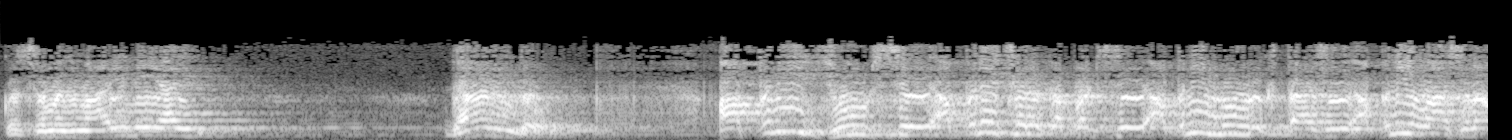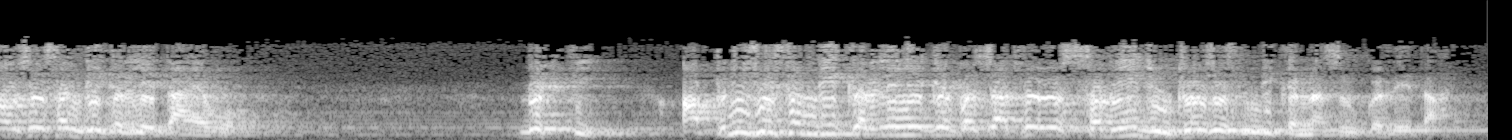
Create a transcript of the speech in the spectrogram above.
कुछ समझ में आई नहीं आई? ध्यान दो। अपनी झूठ से, अपने छल कपट से, अपनी मूर्खता से, अपनी वासनाओं से संधि कर लेता है वो व्यक्ति। अपनी से संधि कर लेने के पश्चात फिर वो सभी झूठों से संधि करना शुरू कर देता है।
